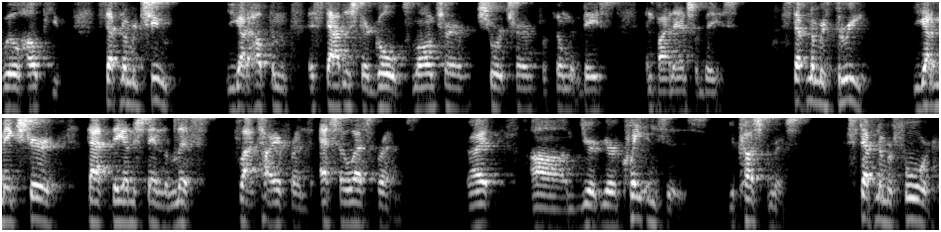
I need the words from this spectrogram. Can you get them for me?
will help you. Step number two, you got to help them establish their goals long term, short term, fulfillment based, and financial based. Step number three, you got to make sure that they understand the list flat tire friends, SOS friends, right? Um, your, your acquaintances, your customers. Step number four,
